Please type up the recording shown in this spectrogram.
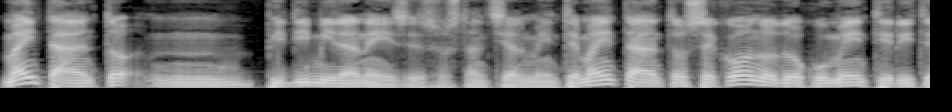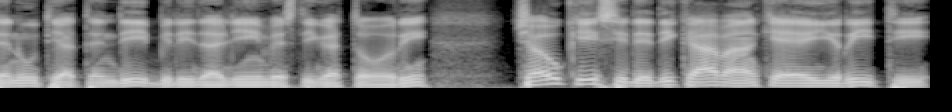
Ma intanto, mm, PD milanese sostanzialmente, ma intanto, secondo documenti ritenuti attendibili dagli investigatori, Chauchi si dedicava anche ai riti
